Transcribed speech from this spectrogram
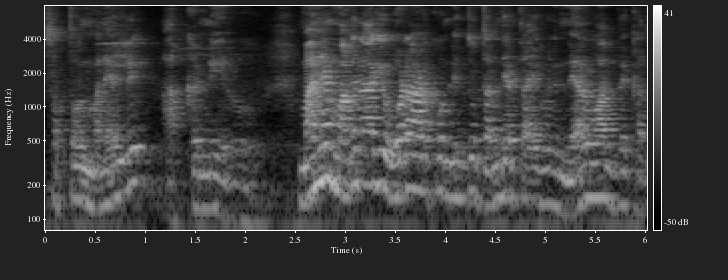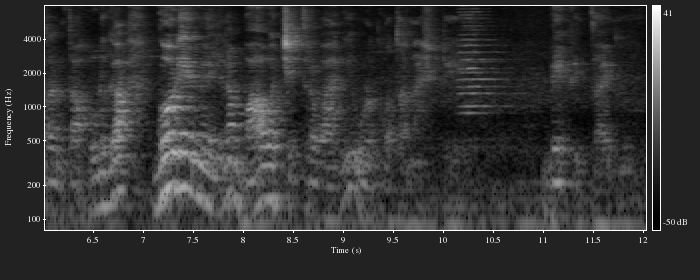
ಸತ್ತೋನ್ ಮನೆಯಲ್ಲಿ ಆ ಕಣ್ಣೀರು. ಮನೆ ಮಗನಾಗಿ ಓಡಾಡಿಕೊಂಡಿದ್ದು ತಂದೆ ತಾಯಿಗಳಿಗೆ ನೆರವಾಗಬೇಕಾದಂಥ ಹುಡುಗ ಗೋಡೆಯ ಮೇಲಿನ ಭಾವಚಿತ್ರವಾಗಿ ಉಳ್ಕೋತಾನಷ್ಟೇ. ಬೇಕಿತ್ತ ಇದು?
